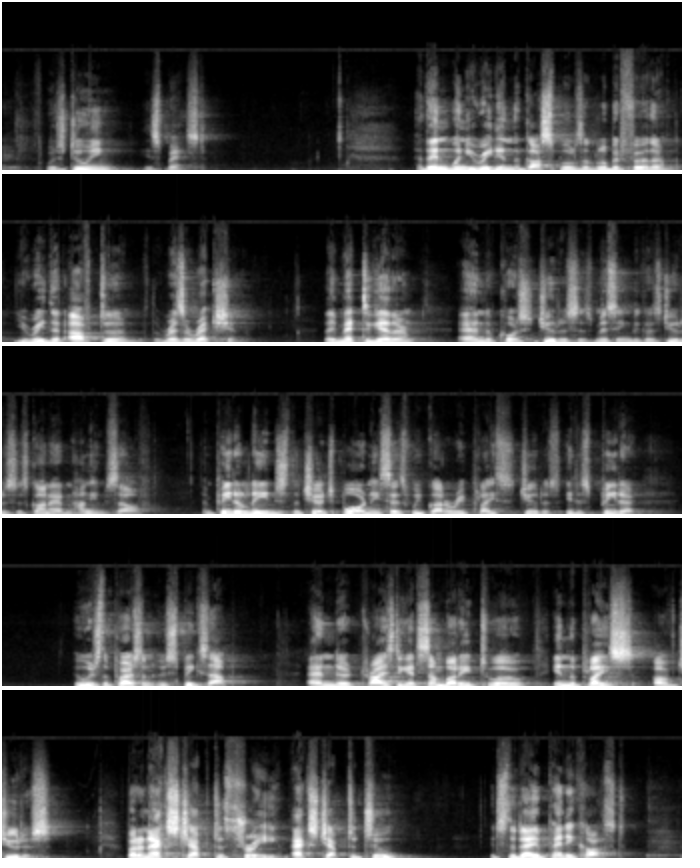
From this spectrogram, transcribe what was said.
was doing his best. And then when you read in the Gospels a little bit further, you read that after the resurrection, they met together, and of course, Judas is missing because Judas has gone out and hung himself. And Peter leads the church board, and he says, We've got to replace Judas. It is Peter who is the person who speaks up and uh, tries to get somebody to uh, in the place of Judas. But in Acts chapter 3, Acts chapter 2, it's the day of Pentecost.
